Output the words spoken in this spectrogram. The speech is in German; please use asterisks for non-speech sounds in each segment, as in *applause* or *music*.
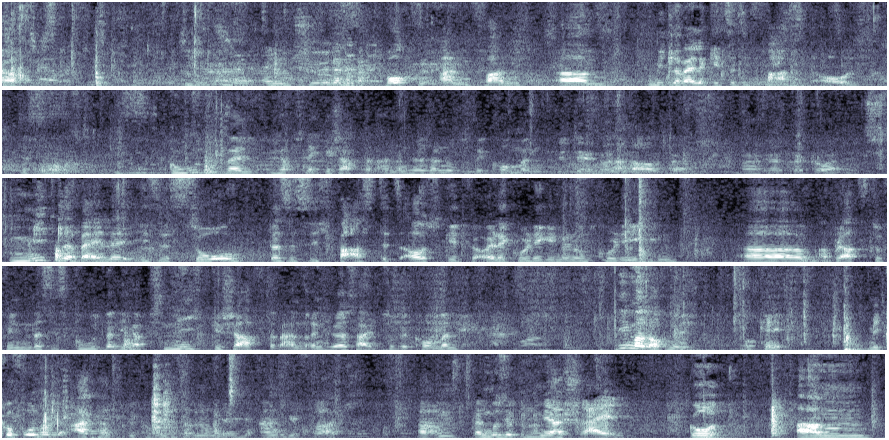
ja, ich wünsche Ihnen einen schönen Wochenanfang. Ähm, mittlerweile geht es sich fast aus. Das ist gut, weil ich habe es nicht geschafft, einen anderen Hörsaal noch zu bekommen. Bitte etwas lauter. Mittlerweile ist es so, dass es sich fast jetzt ausgeht für alle Kolleginnen und Kollegen, äh, einen Platz zu finden. Das ist gut, weil ich habe es nicht geschafft, einen anderen Hörsaal zu bekommen. Immer noch nicht. Okay. Mikrofon habe ich auch keins bekommen, das habe ich noch nicht angefragt. Ähm, dann muss ich ein bisschen mehr schreien. Gut. Ähm,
